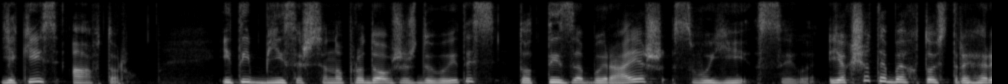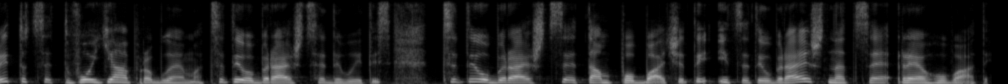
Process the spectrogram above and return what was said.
якийсь автор і ти бісишся, но продовжиш дивитись, то ти забираєш свої сили. Якщо тебе хтось тригерить, то це твоя проблема. Це ти обираєш це дивитись, це ти обираєш це там побачити, і це ти обираєш на це реагувати.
